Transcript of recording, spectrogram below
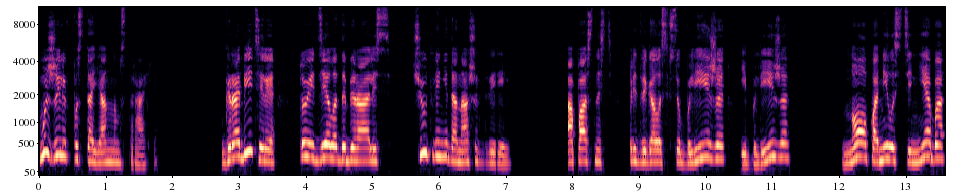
мы жили в постоянном страхе. Грабители то и дело добирались чуть ли не до наших дверей. Опасность придвигалась все ближе и ближе, но, по милости неба,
